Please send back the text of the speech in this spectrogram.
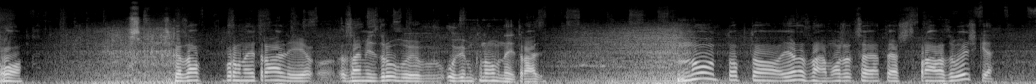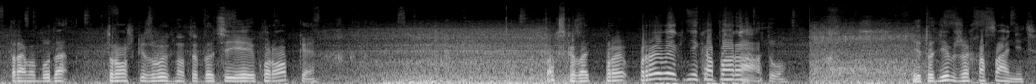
О. Сказав про нейтраль і замість другої увімкнув нейтраль. Ну, тобто, я не знаю, може це теж справа звички. Треба буде трошки звикнути до цієї коробки. Так сказати, при, привикні к апарату. І тоді вже хасаніть.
